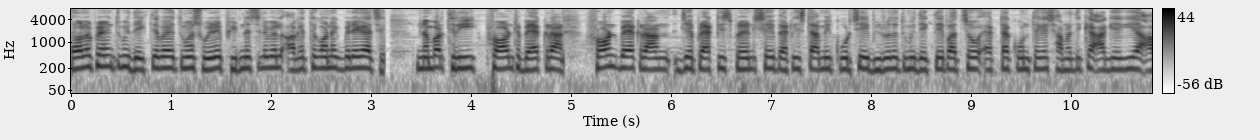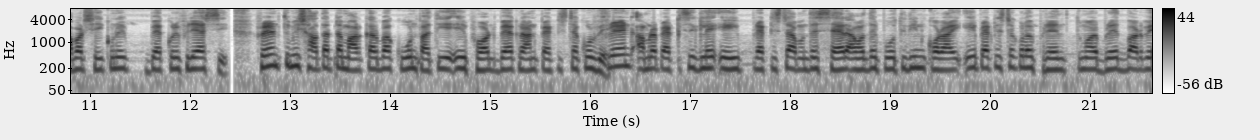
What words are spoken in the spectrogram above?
তাহলে ফ্রেন্ড তুমি দেখতে পাবে তোমার শরীরের ফিটনেস লেভেল আগের থেকে অনেক বেড়ে গেছে। Number three front back run front back run যে প্র্যাকটিস ফ্রেন্ড সেই প্র্যাকটিসটা আমি করছি এই ভিডিওতে। তুমি দেখতেই পাচ্ছ একটা কোণ থেকে সামনের দিকে আগে গিয়ে আবার সেই কোণে ব্যাক করে ফিরে আসছি। ফ্রেন্ড তুমি সাত আটটা মার্কার বা কোন পাতিয়ে এই ফ্রন্ট ব্যাক রান প্র্যাকটিসটা করবে। ফ্রেন্ড আমরা প্র্যাকটিসে গেলে এই প্র্যাকটিসটা আমাদের স্যার আমাদের প্রতিদিন করায়। এই প্র্যাকটিসটা করলে ফ্রেন্ড তোমার ব্রেথ বাড়বে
